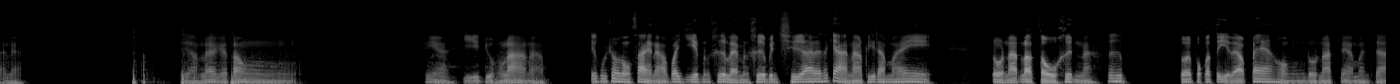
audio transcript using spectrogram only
อันเนี้ยอย่างแรกจะต้องนี่ไงยีสต์อยู่ข้างล่างนะครับเอ้คุณผู้ชมสงสัยนะครับว่ายีสต์มันคืออะไรมันคือเป็นเชื้ออะไรสักอย่างนะครับที่ทำให้โดนัทเราโตขึ้นนะก็คือโดยปกติแล้วแป้งของโดนัทเนี่ยมันจะ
